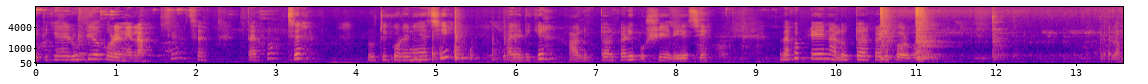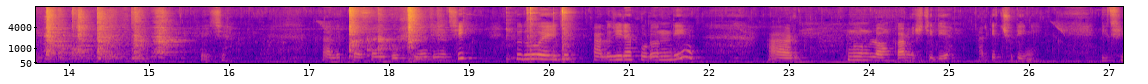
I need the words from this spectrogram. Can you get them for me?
এদিকে রুটিও করে নিলাম, ঠিক আছে? দেখো রুটি করে নিয়েছি, আর এদিকে আলুর তরকারি বসিয়ে দিয়েছি। দেখো প্লেন আলুর তরকারি করব। আলুর তরকারি বসিয়ে দিয়েছি। শুধু এই যে কালো জিরা ফোড়ন দিয়ে আর নুন, লঙ্কা, মিষ্টি দিয়ে আর কিচ্ছু দিইনি। দিয়েছি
